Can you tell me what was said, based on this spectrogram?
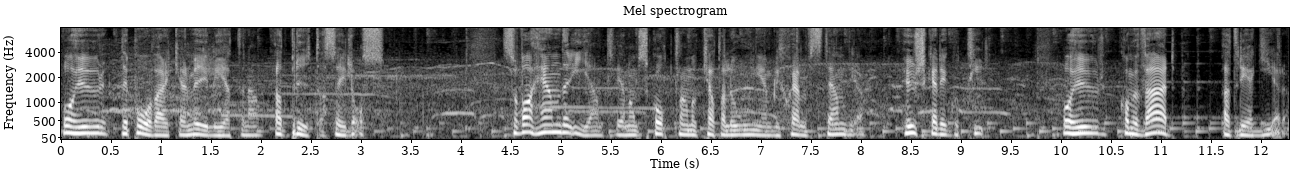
Och hur det påverkar möjligheterna att bryta sig loss. Så vad händer egentligen om Skottland och Katalonien blir självständiga? Hur ska det gå till? Och hur kommer världen att reagera?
